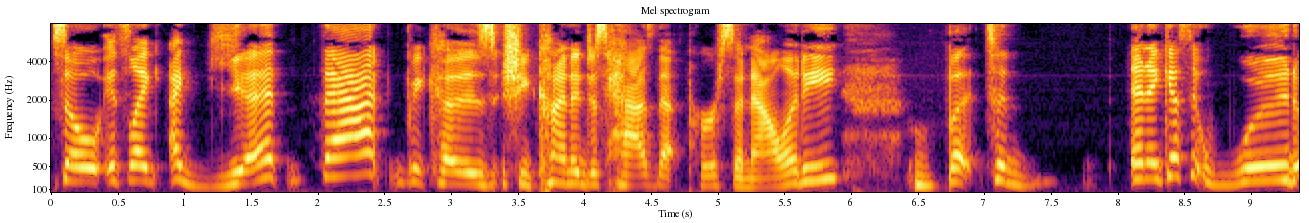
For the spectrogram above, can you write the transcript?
So it's like I get that because she kind of just has that personality, but to and I guess it would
